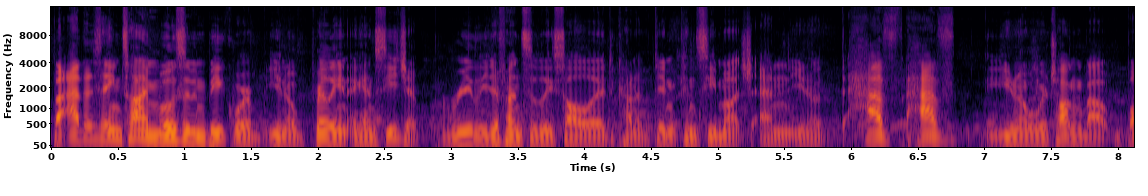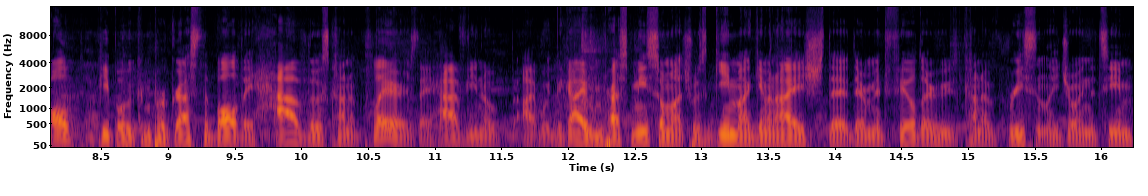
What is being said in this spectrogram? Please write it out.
But at the same time, Mozambique were you know brilliant against Egypt, really defensively solid, kind of didn't concede much, and you know have have you know we're talking about ball people who can progress the ball. They have those kind of players. They have you know I, the guy who impressed me so much was Gima Gimenaish, the, their midfielder who's kind of recently joined the team,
